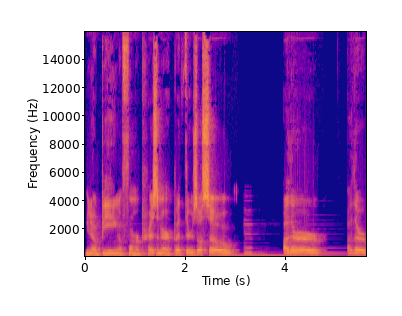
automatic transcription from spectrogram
you know, being a former prisoner, but there's also other other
